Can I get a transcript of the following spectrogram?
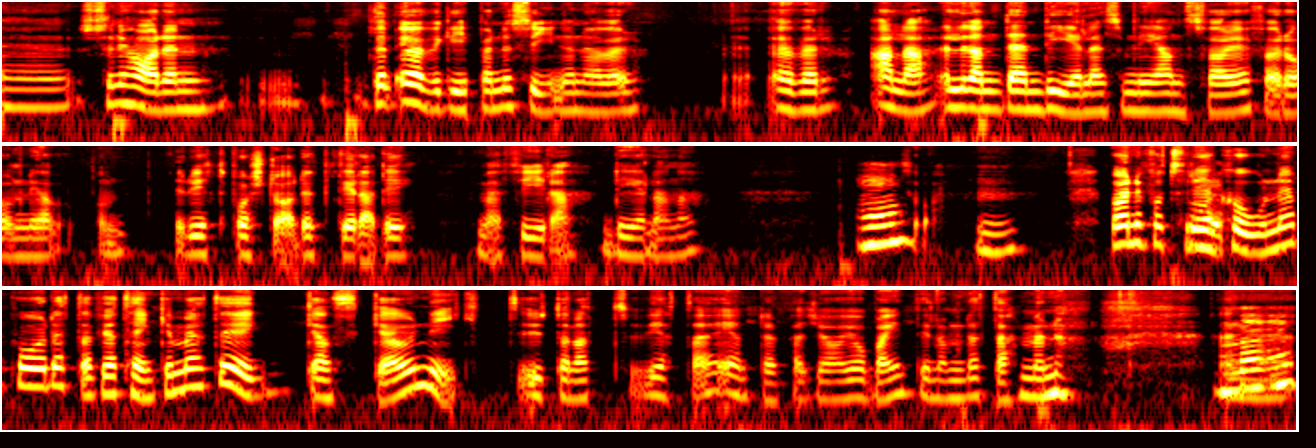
Eh, så ni har den, den övergripande synen över, över alla, eller den, den delen som ni är ansvariga för om, ni har, om Göteborgs stad uppdelad i de här fyra delarna. Mm. Mm. Vad har ni fått för reaktioner på detta? För jag tänker mig att det är ganska unikt utan att veta egentligen för att jag jobbar inte inom detta. Men, Nej.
